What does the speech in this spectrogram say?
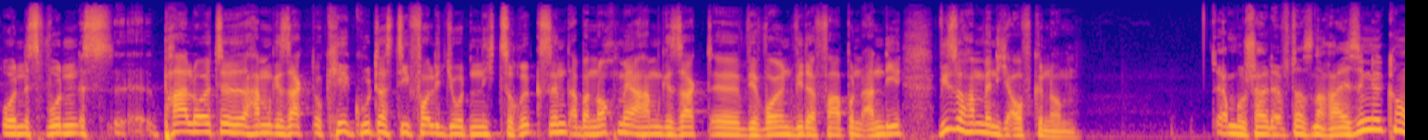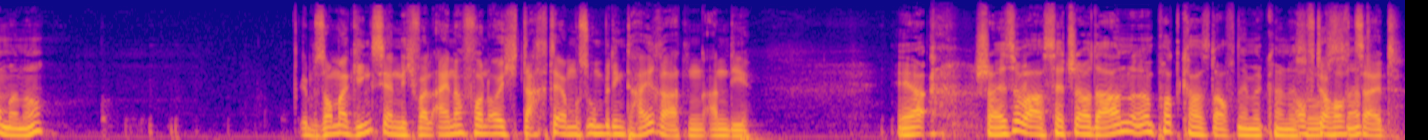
Und es wurden, es, ein paar Leute haben gesagt, okay, gut, dass die Vollidioten nicht zurück sind, aber noch mehr haben gesagt, äh, wir wollen wieder Farb und Andi. Wieso haben wir nicht aufgenommen? Der muss halt öfters nach Eisingen kommen, ne? Im Sommer ging es ja nicht, weil einer von euch dachte, er muss unbedingt heiraten, Andi. Ja, scheiße war's. Hättest du auch da einen Podcast aufnehmen können. auf so der nicht. Hochzeit.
